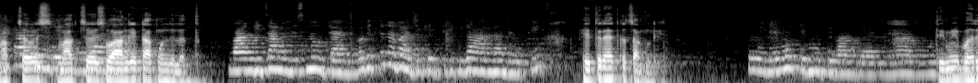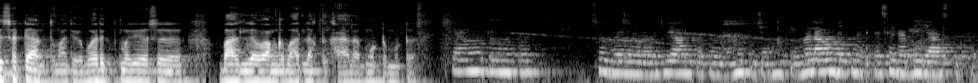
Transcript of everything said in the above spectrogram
मागच्या वेळेस मागच्या वेळेस वांगी टाकून दिल्यात. वांगी चांगलीच नव्हती आणि बघितलं ना भाजी किती किती घाण झाली होती. हे तर आहेत का चांगली? तुम्ही लय मोठी मोठी वांगी आहेत नाजूक. ते मी भरीसाठी आणतो माहिती का? भरीत म्हणजे असं भाजलं वांग भात लागतं खायला मोठं मोठं. त्या मोठं मोठं सगळं हे आणतात तेवढं मोठीच्या मोठी मला आवडत नाही त्या सगळ्या बिया असतात त्या.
